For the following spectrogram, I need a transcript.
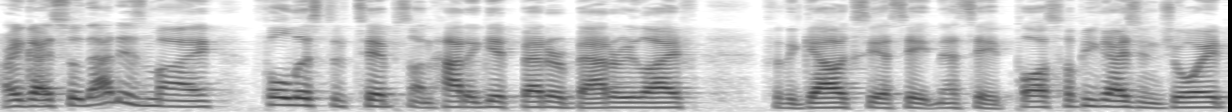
All right, guys, so that is my full list of tips on how to get better battery life for the Galaxy S8 and S8 Plus. Hope you guys enjoyed.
